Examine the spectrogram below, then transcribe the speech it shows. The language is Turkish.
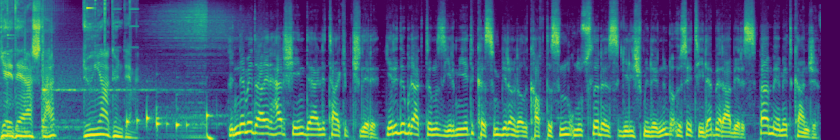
GDH'lar Dünya Gündemi Gündeme dair her şeyin değerli takipçileri. Geride bıraktığımız 27 Kasım 1 Aralık haftasının uluslararası gelişmelerinin özetiyle beraberiz. Ben Mehmet Kancı.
